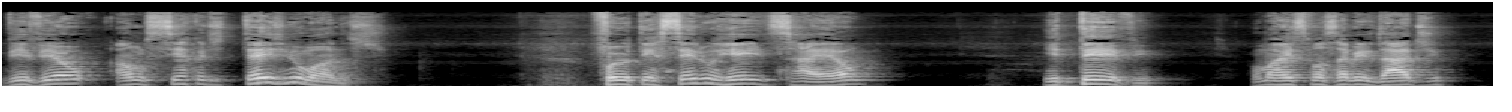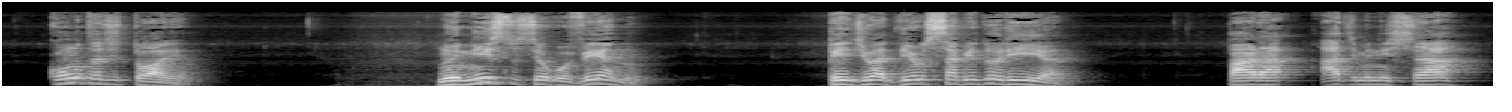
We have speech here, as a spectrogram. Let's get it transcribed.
viveu há uns cerca de 3 mil anos. Foi o terceiro rei de Israel e teve uma responsabilidade contraditória. No início do seu governo, pediu a Deus sabedoria para administrar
